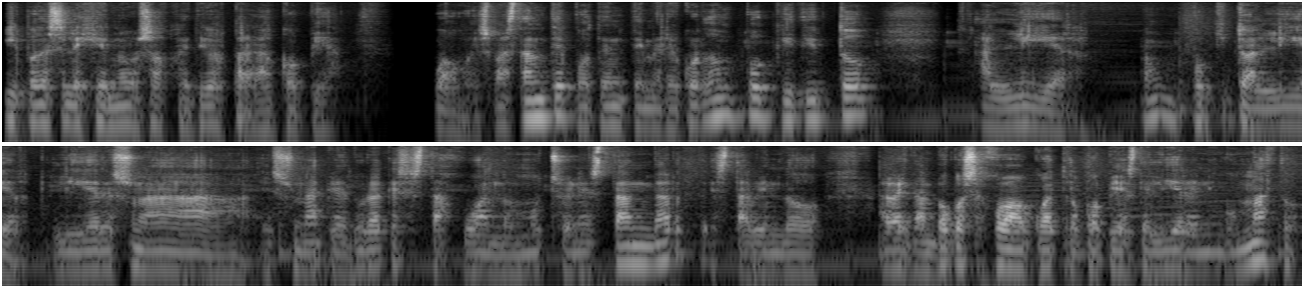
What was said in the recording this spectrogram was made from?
Y puedes elegir nuevos objetivos para la copia. Wow, es bastante potente. Me recuerda un poquitito al Un poquito al Lier. Lier es una, es una criatura que se está jugando mucho en estándar. Está viendo. A ver, tampoco se juegan cuatro copias de Lier en ningún mazo,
